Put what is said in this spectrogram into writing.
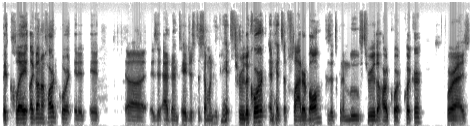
the clay, like on a hard court, it it, uh, is it advantageous to someone who can hit through the court and hits a flatter ball because it's going to move through the hard court quicker. Whereas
